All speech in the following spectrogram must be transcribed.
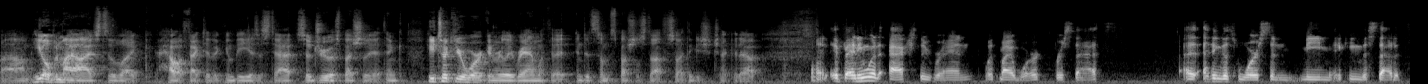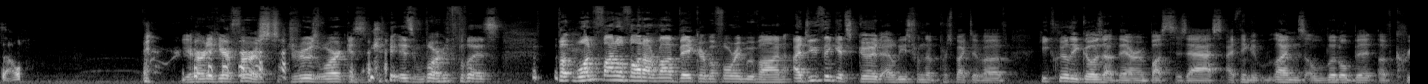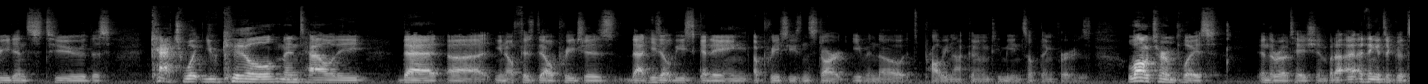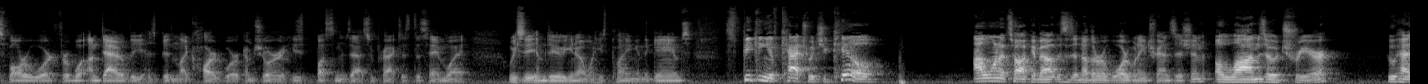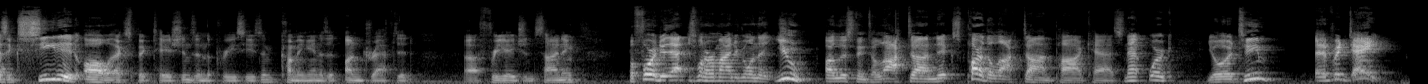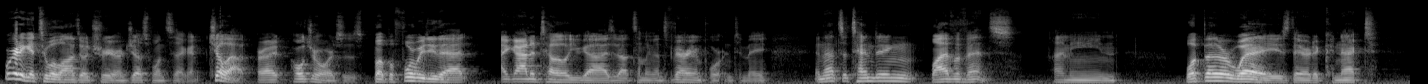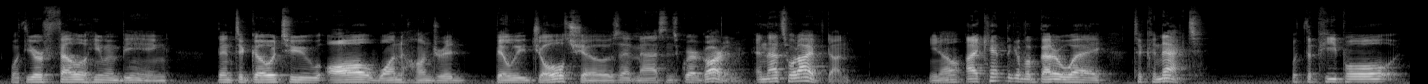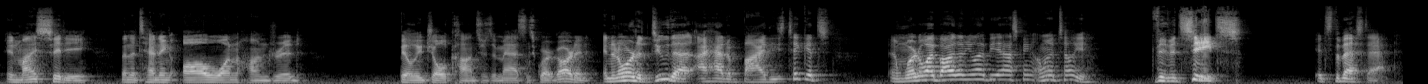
um, he opened my eyes to like how effective it can be as a stat. So Drew, especially, I think he took your work and really ran with it and did some special stuff. So I think you should check it out. If anyone actually ran with my work for stats, I, I think that's worse than me making the stat itself. You heard it here first. Drew's work is is worthless. But one final thought on Ron Baker before we move on. I do think it's good, at least from the perspective of he clearly goes out there and busts his ass. I think it lends a little bit of credence to this catch what you kill mentality that uh, you know Fizdale preaches. That he's at least getting a preseason start, even though it's probably not going to mean something for his long term place in the rotation. But I, I think it's a good small reward for what undoubtedly has been like hard work. I'm sure he's busting his ass in practice the same way we see him do, you know, when he's playing in the games. Speaking of catch what you kill, I want to talk about this is another award winning transition. Alonzo Trier, who has exceeded all expectations in the preseason, coming in as an undrafted uh, free agent signing. Before I do that, just want to remind everyone that you are listening to Locked On Knicks, part of the Locked On Podcast Network, your team every day. We're going to get to Alonzo Trier in just one second. Chill out, all right? Hold your horses. But before we do that, I got to tell you guys about something that's very important to me, and that's attending live events. I mean, what better way is there to connect with your fellow human being than to go to all 100 Billy Joel shows at Madison Square Garden? And that's what I've done. You know, I can't think of a better way to connect with the people in my city than attending all 100 Billy Joel concerts at Madison Square Garden. And in order to do that, I had to buy these tickets. And where do I buy them, you might be asking? I'm going to tell you Vivid Seats. It's the best app.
